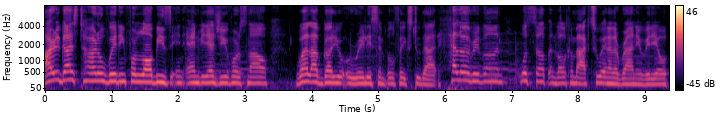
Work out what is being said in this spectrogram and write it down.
Are you guys tired of waiting for lobbies in Nvidia GeForce now? Well, I've got you a really simple fix to that. Hello everyone, what's up and welcome back to another brand new video.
